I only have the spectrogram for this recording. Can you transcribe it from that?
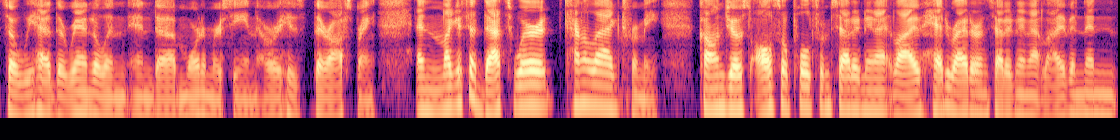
So we had the Randolph and and uh, Mortimer scene, or his their offspring, and like I said, that's where it kind of lagged for me. Colin Jost also pulled from Saturday Night Live, head writer on Saturday Night Live, and then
